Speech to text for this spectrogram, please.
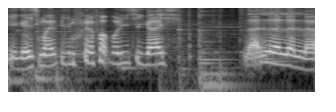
Okay guys, Mail pinjam Pak Polisi guys. La la la la.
